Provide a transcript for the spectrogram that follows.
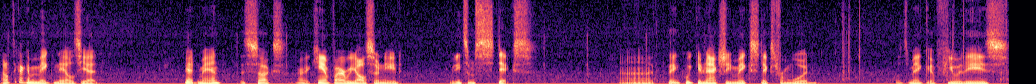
I don't think I can make nails yet. Shit, man. This sucks. Alright, campfire we also need. We need some sticks. Uh, I think we can actually make sticks from wood. Let's make a few of these.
